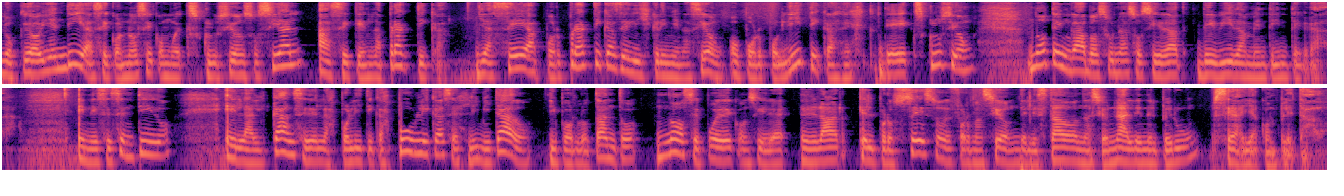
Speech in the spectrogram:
Lo que hoy en día se conoce como exclusión social hace que en la práctica, ya sea por prácticas de discriminación o por políticas de, de exclusión, no tengamos una sociedad debidamente integrada. En ese sentido, el alcance de las políticas públicas es limitado y por lo tanto no se puede considerar que el proceso de formación del Estado Nacional en el Perú se haya completado.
